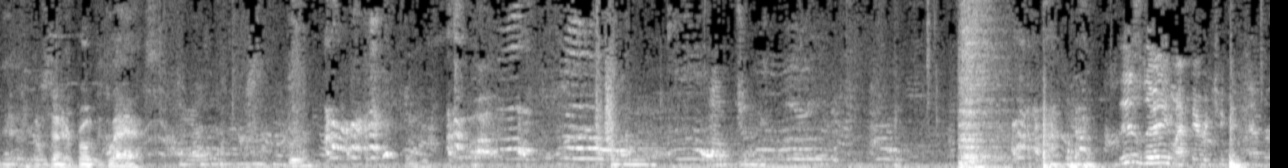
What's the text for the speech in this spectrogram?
Yeah, he comes down there and broke the glass. This is literally my favorite chicken ever.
